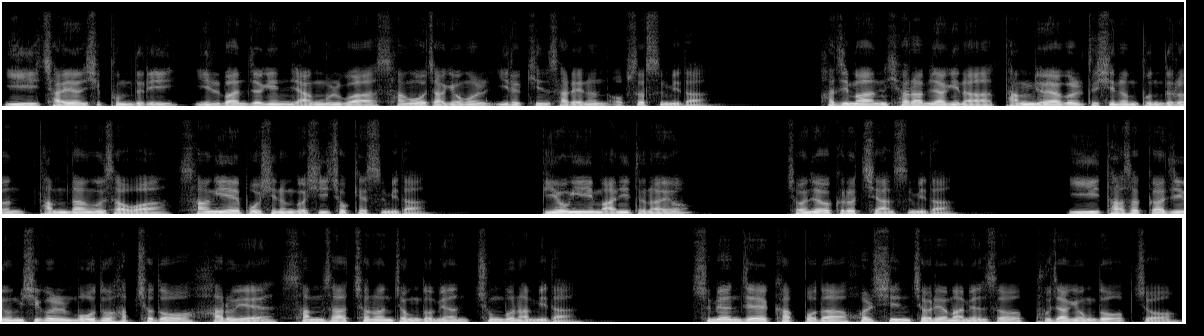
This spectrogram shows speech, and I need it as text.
이 자연식품들이 일반적인 약물과 상호작용을 일으킨 사례는 없었습니다. 하지만 혈압약이나 당뇨약을 드시는 분들은 담당 의사와 상의해 보시는 것이 좋겠습니다. 비용이 많이 드나요? 전혀 그렇지 않습니다. 이 다섯 가지 음식을 모두 합쳐도 하루에 3, 4천 원 정도면 충분합니다. 수면제 값보다 훨씬 저렴하면서 부작용도 없죠.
